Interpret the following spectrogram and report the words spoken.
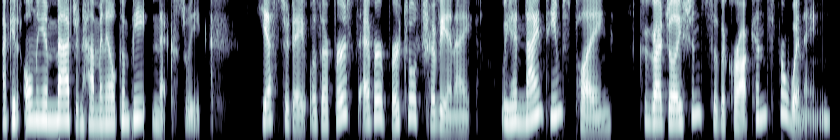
I can only imagine how many will compete next week. Yesterday was our first ever virtual trivia night. We had nine teams playing. Congratulations to the Korotkins for winning.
